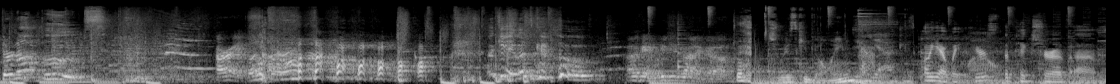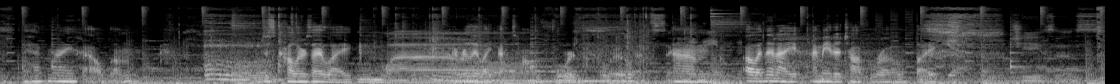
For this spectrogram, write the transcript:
They're not boobs. All right, let's go. Okay, let's go. Okay, we just gotta go. Should we just keep going? yeah, because Oh yeah, wait, here's the picture of, um, I have my album. Just colors I like. Wow. I really like that Tom Ford blue. That's sick. Um, oh, and then I, I made a top row, like, Jesus.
